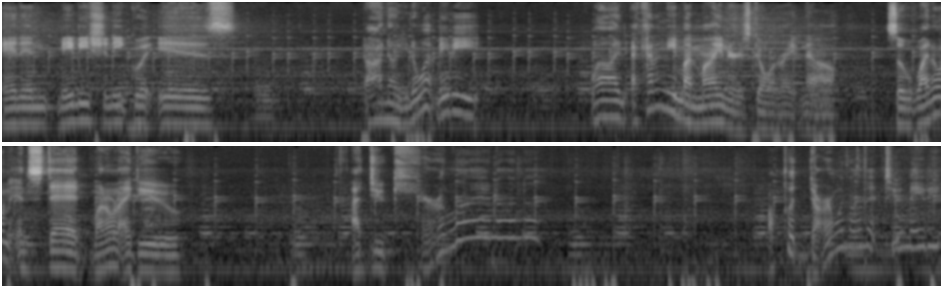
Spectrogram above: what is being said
And then maybe Shaniqua is... Oh, no, you know what? Maybe... Well, I, I kind of need my miners going right now. So why don't instead, why don't I do... I do Caroline put Darwin on it too, maybe?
